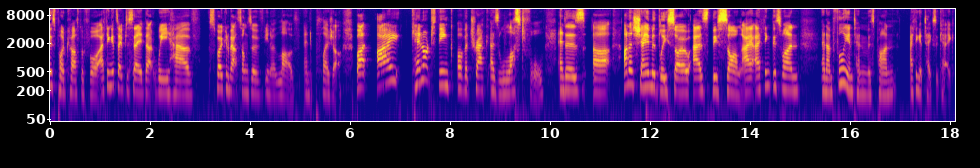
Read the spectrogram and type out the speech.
This podcast before, I think it's safe to say that we have spoken about songs of, you know, love and pleasure. But I cannot think of a track as lustful and as uh, unashamedly so as this song. I, I think this one, and I'm fully intending this pun, I think it takes a cake.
